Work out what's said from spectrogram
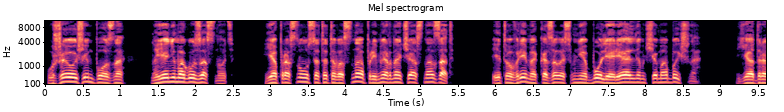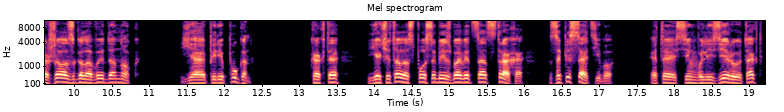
«Уже очень поздно, но я не могу заснуть. Я проснулся от этого сна примерно час назад и то время казалось мне более реальным, чем обычно. Я дрожал с головы до ног. Я перепуган. Как-то я читал о способе избавиться от страха, записать его. Это символизирует акт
